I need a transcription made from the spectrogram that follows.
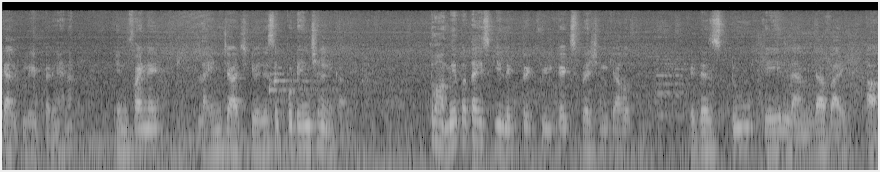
calculate करें, है ना? इनफाइनाइट लाइन चार्ज की वजह से पोटेंशियल निकालें। तो हमें पता है इसकी इलेक्ट्रिक फ़ील्ड का एक्सप्रेशन क्या होता है? It is two k lambda by r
